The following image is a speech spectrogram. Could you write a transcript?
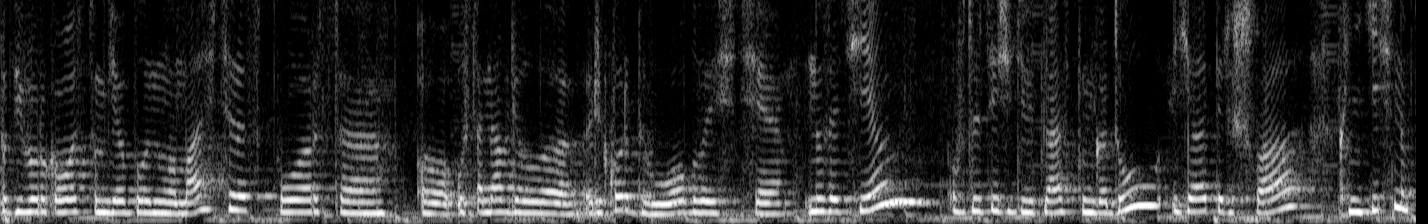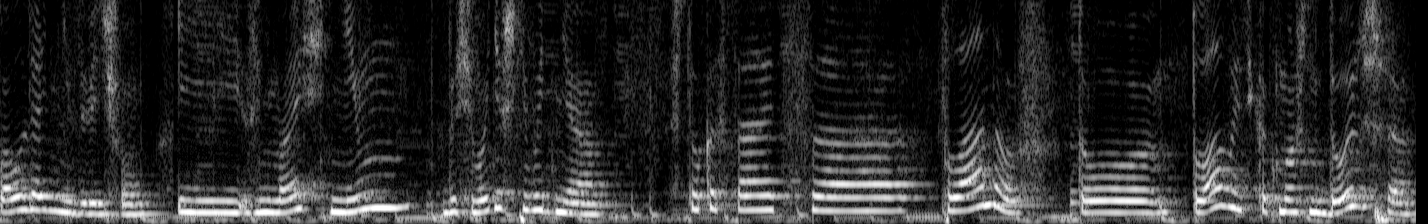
Под его руководством я выполнила мастера спорта, э, устанавливала рекорды в области. Но затем в 2019 году я перешла к Никитину Павлу Леонидовичу и занимаюсь с ним до сегодняшнего дня. Что касается планов, то плавать как можно дольше,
